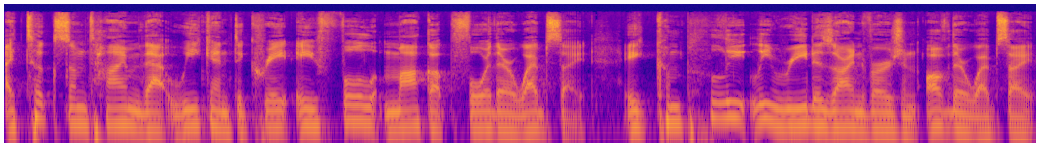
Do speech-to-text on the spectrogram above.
I took some time that weekend to create a full mock up for their website, a completely redesigned version of their website,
